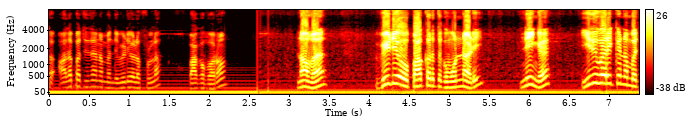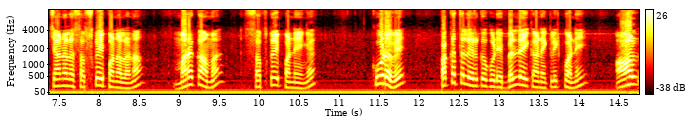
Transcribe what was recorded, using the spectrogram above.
ஸோ அதை பற்றி தான் நம்ம இந்த வீடியோவில் ஃபுல்லாக பார்க்க போகிறோம் நாம் வீடியோவை பார்க்குறதுக்கு முன்னாடி நீங்கள் இது வரைக்கும் நம்ம சேனலை சப்ஸ்கிரைப் பண்ணலைன்னா மறக்காமல் சப்ஸ்கிரைப் பண்ணிங்க. கூடவே பக்கத்தில் இருக்கக்கூடிய பெல் ஐக்கானை கிளிக் பண்ணி ஆல்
